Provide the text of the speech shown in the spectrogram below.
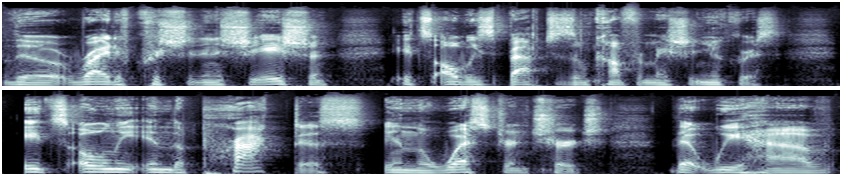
the rite of Christian initiation, it's always baptism, confirmation, Eucharist. It's only in the practice in the Western Church that we have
